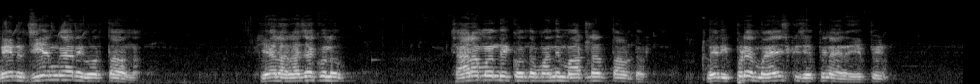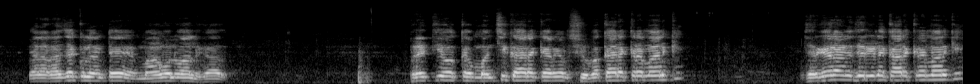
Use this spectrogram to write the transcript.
నేను జిఎం గారిని కోరుతా ఉన్నా. ఇలా రజకులు చాలామంది కొంతమంది మాట్లాడుతూ ఉంటారు. నేను ఇప్పుడే మహేష్కి చెప్పిన ఆయన చెప్పిండు. ఇలా రజకులు అంటే మామూలు వాళ్ళు కాదు. ప్రతి ఒక్క మంచి కార్యక్రమం శుభ కార్యక్రమానికి జరగరాని జరిగిన కార్యక్రమానికి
